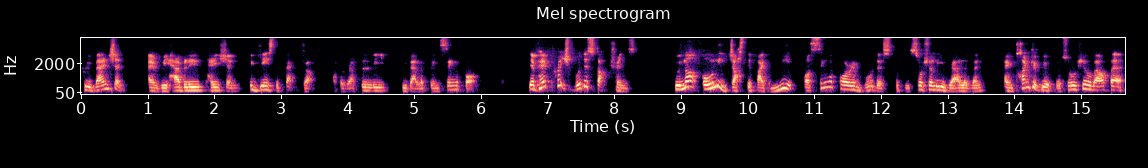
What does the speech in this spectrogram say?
prevention and rehabilitation against the backdrop of a rapidly developing Singapore. Yen Pei preached Buddhist doctrines to not only justify the need for Singaporean Buddhists to be socially relevant and contribute to social welfare,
